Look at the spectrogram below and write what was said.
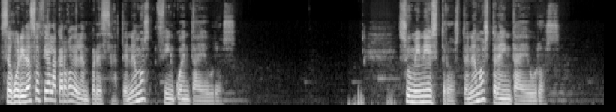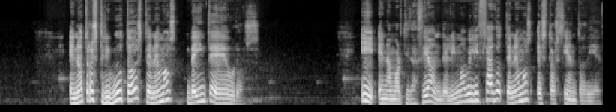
Seguridad social a cargo de la empresa, tenemos 50 euros. Suministros, tenemos 30 euros. En otros tributos tenemos 20 euros. Y en amortización del inmovilizado tenemos estos 110.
